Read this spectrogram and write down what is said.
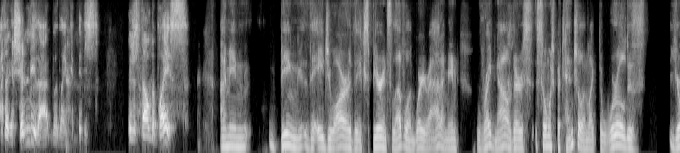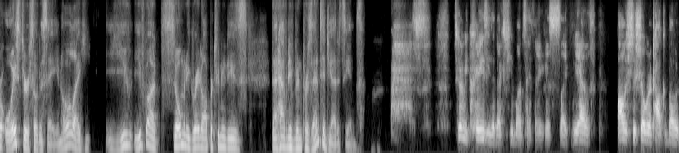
I think it shouldn't be that, but like it just it just fell into place. I mean, being the age you are, the experience level, and where you're at, I mean, right now there's so much potential, and like the world is your oyster, so to say. You know, like you you've got so many great opportunities that haven't even been presented yet. It seems. it's, to be crazy the next few months. I think it's like we have obviously a show we're going to talk about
